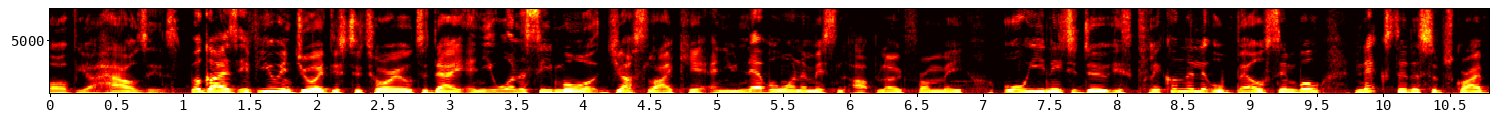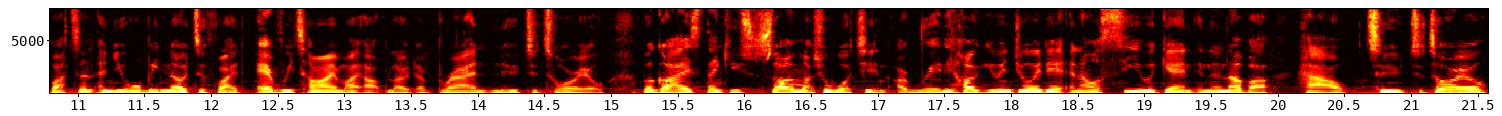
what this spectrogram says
of your houses. But guys, if you enjoyed this tutorial today and you want to see more just like it and you never want to miss an upload from me, all you need to do is click on the little bell symbol next to the subscribe button and you will be notified every time I upload a brand new tutorial. But guys, thank you so much for watching. I really hope you enjoyed it and I'll see you again in another how to tutorial.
